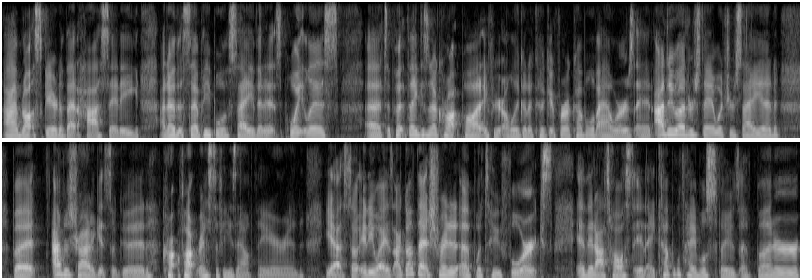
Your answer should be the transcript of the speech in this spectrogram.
I'm not scared of that high setting. I know that some people say that it's pointless uh, to put things in a crock pot if you're only going to cook it for a couple of hours, and I do understand what you're saying, but I'm just trying to get some good crock pot recipes out there. And yeah, so, anyways, I got that shredded up with two forks, and then I tossed in a couple tablespoons of butter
